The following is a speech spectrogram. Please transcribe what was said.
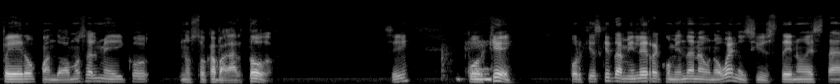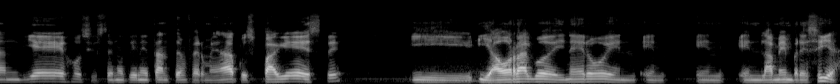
pero cuando vamos al médico nos toca pagar todo. ¿Sí? ¿Por qué? Porque es que también le recomiendan a uno, bueno, si usted no es tan viejo, si usted no tiene tanta enfermedad, pues pague este y, y ahorra algo de dinero en, en, en, la membresía.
